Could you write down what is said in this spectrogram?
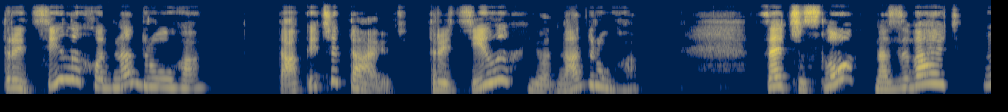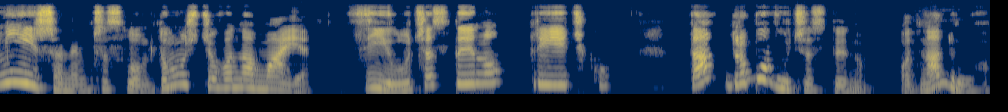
3 цілих 1 друга. Так і читають 3 цілих і 1 друга. Це число називають мішаним числом, тому що воно має цілу частину трієчку та дробову частину 1 друга.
